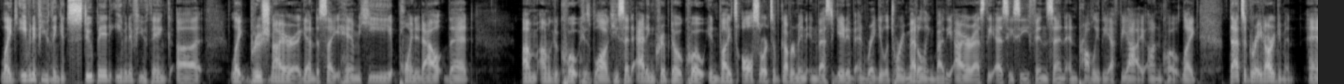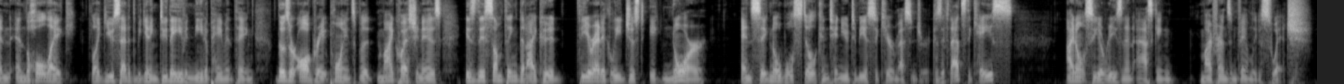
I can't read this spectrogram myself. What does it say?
Like, even if you think it's stupid, even if you think, uh, like Bruce Schneier, again, to cite him, he pointed out that I'm, I'm going to quote his blog. He said, adding crypto, quote, invites all sorts of government investigative and regulatory meddling by the IRS, the SEC, FinCEN, and probably the FBI, unquote. Like, that's a great argument. And, and the whole, like, like you said at the beginning, do they even need a payment thing? Those are all great points. But my question is, is this something that I could theoretically just ignore and Signal will still continue to be a secure messenger? Because if that's the case, I don't see a reason in asking my friends and family to switch.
